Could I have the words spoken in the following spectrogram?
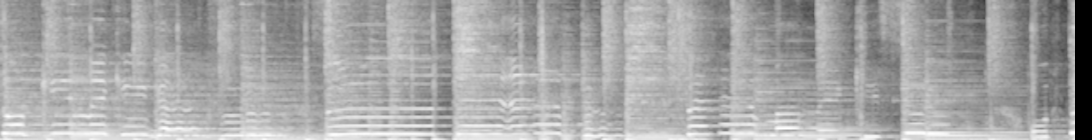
ときめきが降る。ステップで招きする。音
